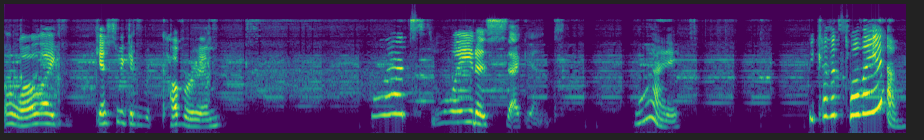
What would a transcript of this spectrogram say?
Oh well, I guess we could recover him. Let's wait a second. Why? Because it's 12 a.m.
